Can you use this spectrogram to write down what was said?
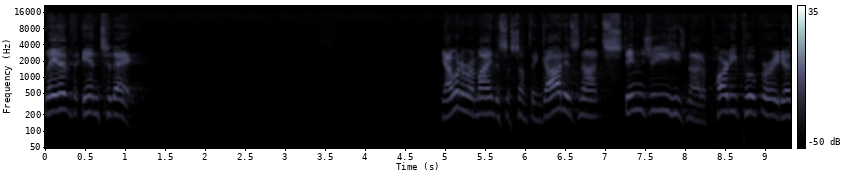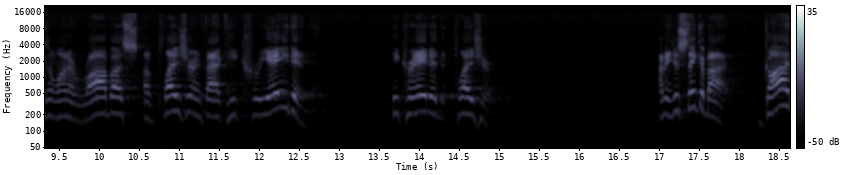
live in today. Yeah, I want to remind us of something. God is not stingy. He's not a party pooper. He doesn't want to rob us of pleasure. In fact, He created, He created pleasure. I mean, just think about it. God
